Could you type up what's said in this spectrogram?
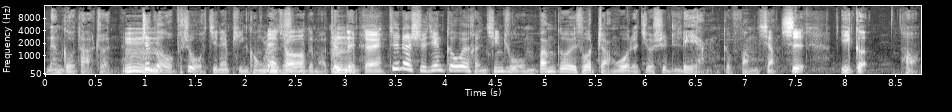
能够大赚的。嗯，这个我不是我今天凭空乱说的嘛，对不对？嗯、对，这段时间各位很清楚，我们帮各位所掌握的就是两个方向，是一个好，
